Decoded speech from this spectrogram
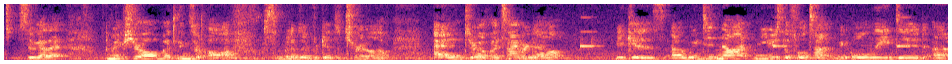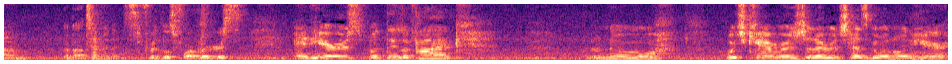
So we gotta make sure all my things are off. Sometimes I forget to turn off and turn off my timer now because uh, we did not use the full time. We only did um, about 10 minutes for those four burgers. And here's what they look like. I don't know which cameras Jedi Rich has going on here,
